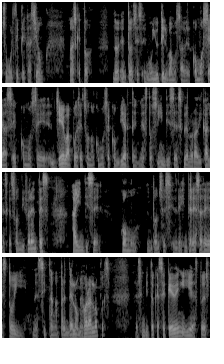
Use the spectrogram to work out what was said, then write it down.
su multiplicación más que todo. ¿no? Entonces es muy útil, vamos a ver cómo se hace, cómo se lleva pues eso, ¿no? cómo se convierten estos índices de los radicales que son diferentes a índice común. Entonces si les interesa esto y necesitan aprenderlo, mejorarlo, pues les invito a que se queden y esto es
